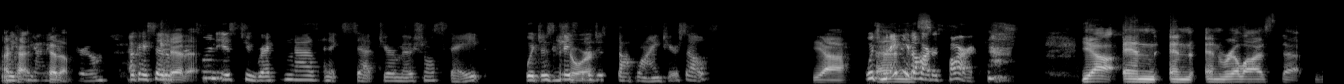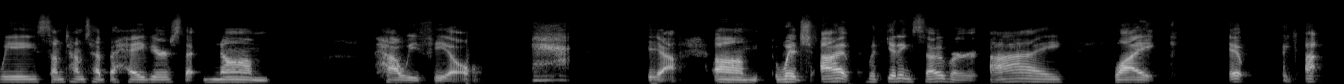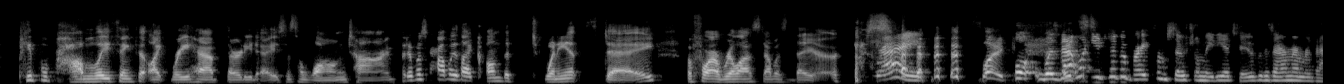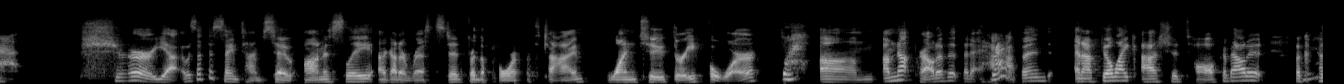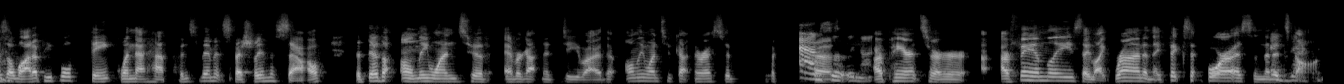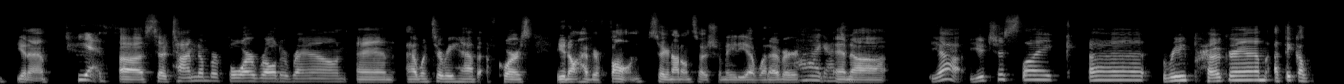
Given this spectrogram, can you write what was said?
Okay, hit up. Okay, so the first it. one is to recognize and accept your emotional state, which is basically sure. just stop lying to yourself. Yeah. Which and may be the hardest part. yeah and and and realize that we sometimes have behaviors that numb how we feel. Yeah um which i with getting sober i like it I, people probably think that like rehab 30 days is a long time but it was probably like on the 20th day before i realized i was there. Right. It's like well was that when you took a break from social media too? Because i remember that Sure. Yeah. It was at the same time. So honestly, I got arrested for the fourth time. One, two, three, four. What? Um, I'm not proud of it, but it right. happened. And I feel like I should talk about it because yeah. a lot of people think when that happens to them, especially in the South, that they're the only ones who have ever gotten a DUI. They're the only ones who've gotten arrested Absolutely not. Our parents are our families, they like run and they fix it for us and then exactly. it's gone, you know? Yes. Uh, so time number four rolled around and I went to rehab. Of course, you don't have your phone, so you're not on social media, whatever. Oh, I got and you. uh yeah, you just like uh reprogram. I think a,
